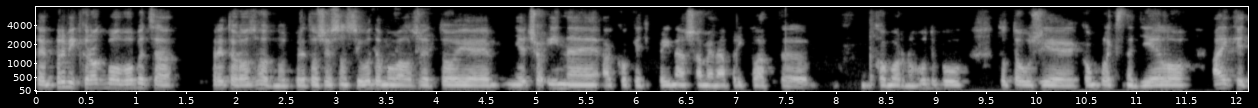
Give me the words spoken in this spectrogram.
ten prvý krok bol vôbec sa preto rozhodnúť, pretože som si uvedomoval, že to je niečo iné, ako keď prinášame napríklad e, komornú hudbu. Toto už je komplexné dielo, aj keď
